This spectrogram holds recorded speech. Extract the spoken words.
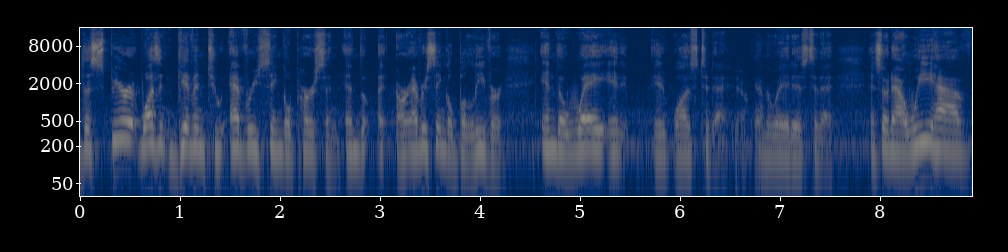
the spirit wasn't given to every single person and or every single believer in the way it it was today, Yeah. in the way it is today. And so now we have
